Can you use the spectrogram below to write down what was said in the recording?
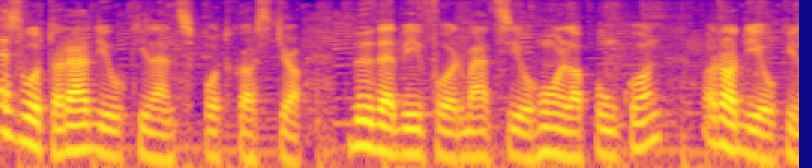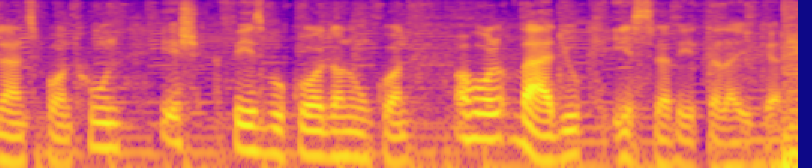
Ez volt a Rádió 9 podcastja. Bővebb információ honlapunkon, a radio9.hu-n és Facebook oldalunkon, ahol várjuk észrevételeiket.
